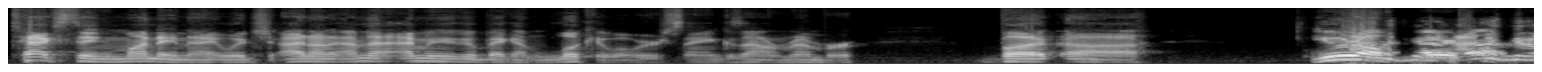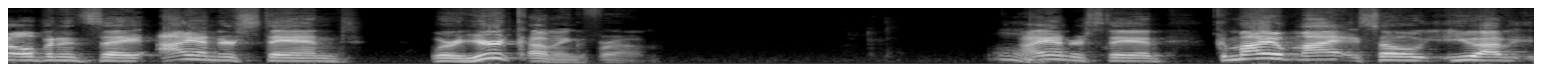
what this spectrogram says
texting Monday night, which I don't. I'm not. I'm going to go back and look at what we were saying because I don't remember. But uh you were I all was gonna- I was going to open and say I understand where you're coming from. Hmm. I understand. My my so you have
